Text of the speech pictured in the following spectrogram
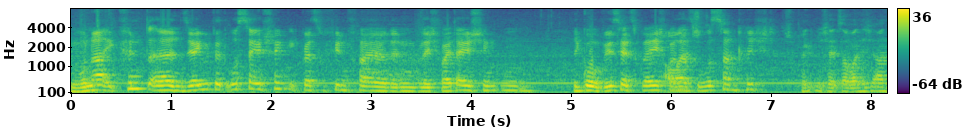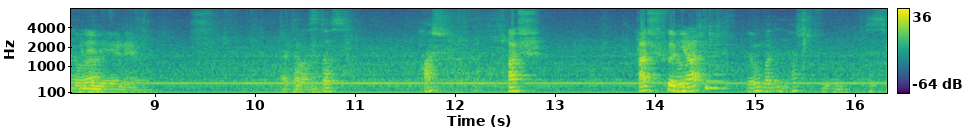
Wunder, ich finde äh, ein sehr gutes Ostergeschenk. Ich werde es auf jeden Fall dann gleich weitergeschenken. Rico, willst du jetzt gleich, weil er zu Ostern kriegt? Springt mich jetzt aber nicht an, oder? nee, nee. Alter, was ist das? Hasch? Hasch. Hasch für die Ja. Hatten? Irgendwas in Haschtüten. Das ist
